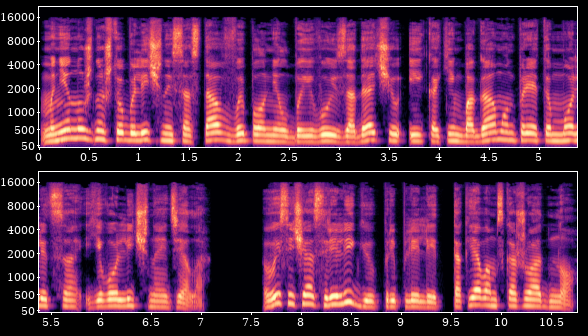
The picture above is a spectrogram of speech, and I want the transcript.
«Мне нужно, чтобы личный состав выполнил боевую задачу, и каким богам он при этом молится, его личное дело. Вы сейчас религию приплели, так я вам скажу одно.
